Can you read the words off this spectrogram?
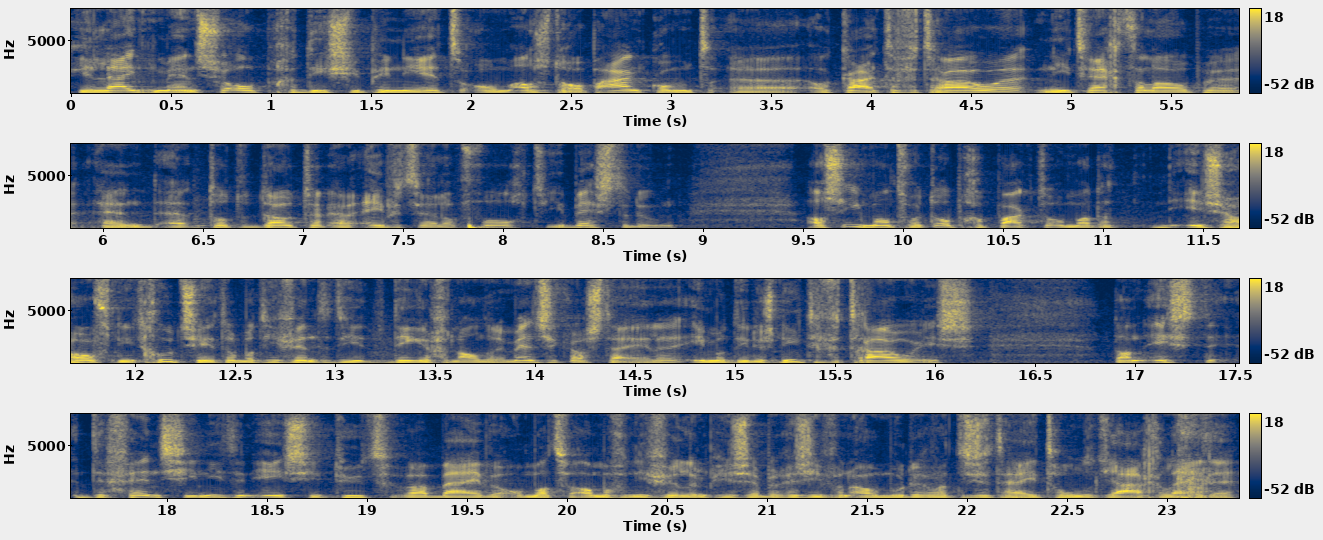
je leidt mensen op gedisciplineerd om als het erop aankomt eh, elkaar te vertrouwen, niet weg te lopen en eh, tot de dood er eventueel op volgt je best te doen. Als iemand wordt opgepakt omdat het in zijn hoofd niet goed zit, omdat hij vindt dat hij dingen van andere mensen kan stelen, iemand die dus niet te vertrouwen is, dan is de Defensie niet een instituut waarbij we, omdat we allemaal van die filmpjes hebben gezien van oh wat is het heet, 100 jaar geleden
